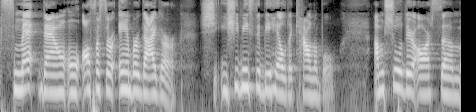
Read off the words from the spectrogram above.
smack down on officer amber Guyger. she, she needs to be held accountable. I'm sure there are some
